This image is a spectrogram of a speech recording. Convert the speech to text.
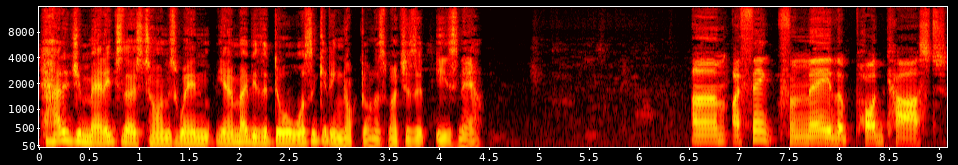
How did you manage those times when you know maybe the door wasn't getting knocked on as much as it is now? Um, I think for me, the podcast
